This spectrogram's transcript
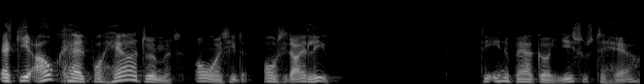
at give afkald på herredømmet over sit, over sit eget liv. Det indebærer at gøre Jesus til herre.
